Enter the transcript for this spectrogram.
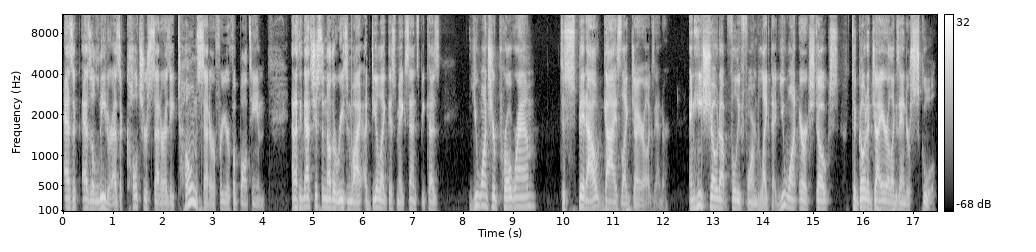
as a as a leader, as a culture setter, as a tone setter for your football team. And I think that's just another reason why a deal like this makes sense because you want your program to spit out guys like Jaire Alexander. And he showed up fully formed like that. You want Eric Stokes to go to Jaire Alexander's school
